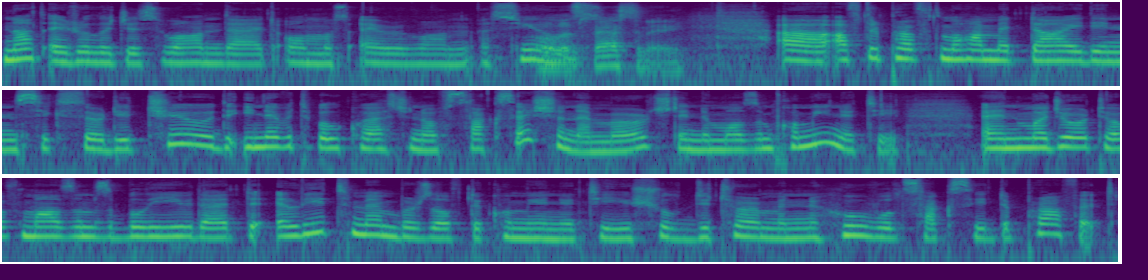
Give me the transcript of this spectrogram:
not a religious one that almost everyone assumes. Oh, that's fascinating. Uh, after Prophet Muhammad died in 632, the inevitable question of succession emerged in the Muslim community. And majority of Muslims believe that the elite members of the community should determine who will succeed the Prophet.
